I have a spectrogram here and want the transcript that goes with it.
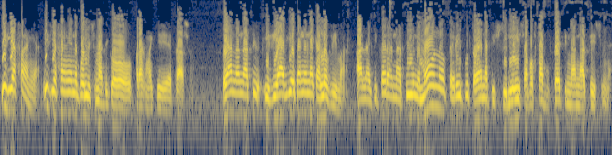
Η διαφάνεια. Η διαφάνεια είναι πολύ σημαντικό πράγμα κύριε Πράσο. Εάν αναρτή- η διάβια ήταν ένα καλό βήμα. Αλλά εκεί πέρα αναρτούν μόνο περίπου το ένα της χιλή από αυτά που πρέπει να αναρτήσουμε.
